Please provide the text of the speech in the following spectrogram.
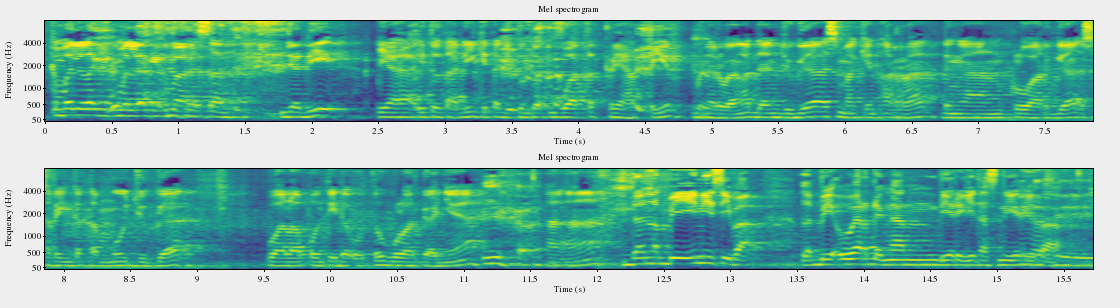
Kembali lagi kembali lagi ke bahasan jadi ya itu tadi kita dituntut buat kreatif benar banget dan juga semakin erat dengan keluarga sering ketemu juga walaupun tidak utuh keluarganya Iya. Ah, Dan lebih ini sih pak, lebih aware dengan diri kita sendiri Iya pak. sih.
